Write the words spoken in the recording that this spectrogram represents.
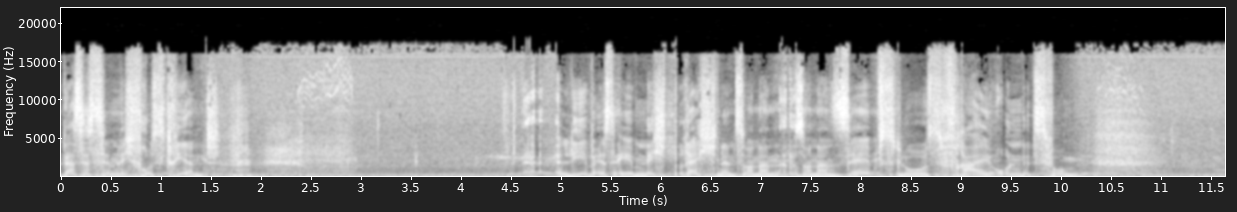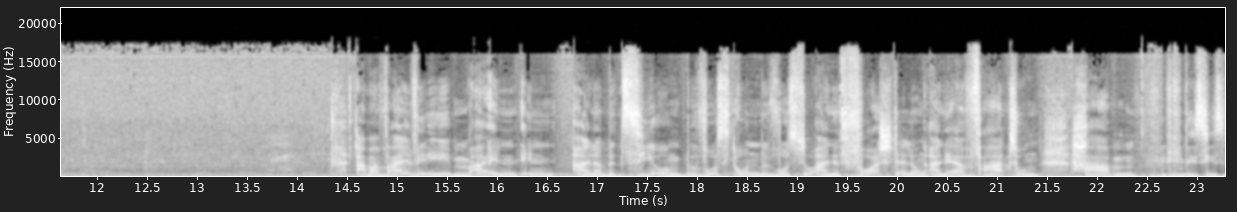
Das ist ziemlich frustrierend. Liebe ist eben nicht berechnend, sondern, sondern selbstlos, frei, ungezwungen. Aber weil wir eben in, in einer Beziehung bewusst, unbewusst so eine Vorstellung, eine Erwartung haben, wie es hieß,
